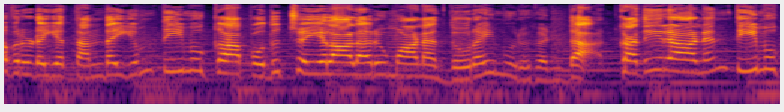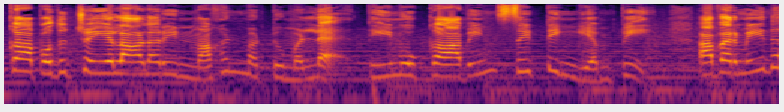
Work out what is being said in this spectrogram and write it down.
அவருடைய தந்தையும் திமுக பொதுச் செயலாளருமான துரைமுருகன் தான். கதிரானந்த் திமுக பொதுச் செயலாளரின் மகன் மட்டுமல்ல திமுகவின் சிட்டிங் எம்பி. அவர் மீது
